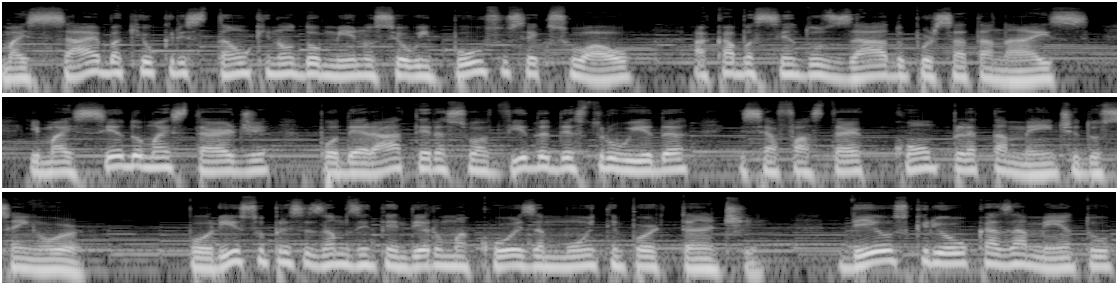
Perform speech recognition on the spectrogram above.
Mas saiba que o cristão que não domina o seu impulso sexual acaba sendo usado por Satanás e mais cedo ou mais tarde poderá ter a sua vida destruída e se afastar completamente do Senhor. Por isso precisamos entender uma coisa muito importante. Deus criou o casamento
